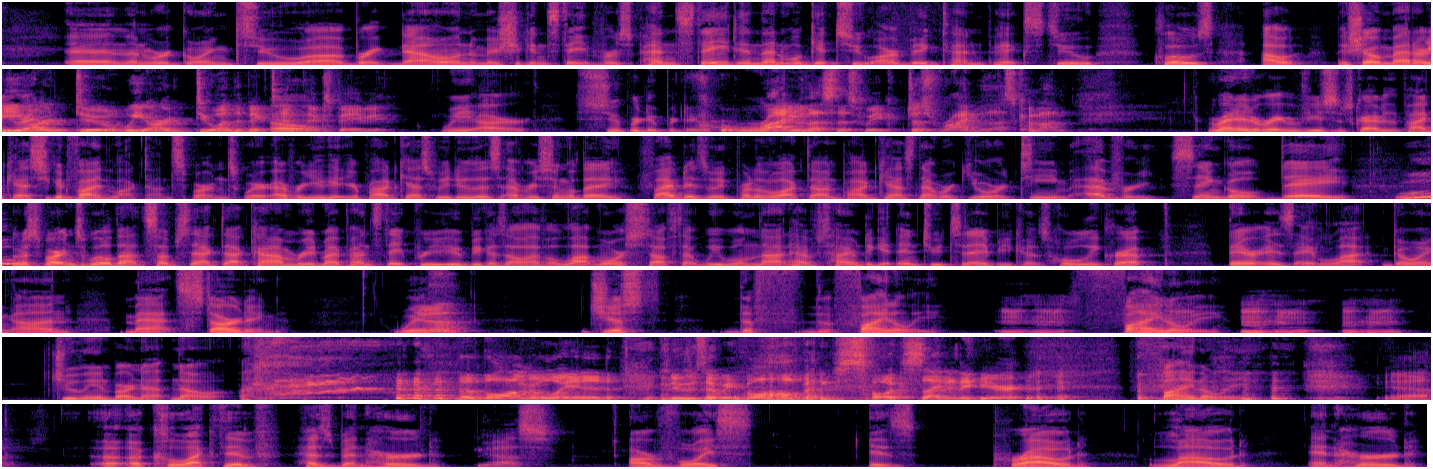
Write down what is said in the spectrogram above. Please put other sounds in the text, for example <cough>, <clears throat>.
and then we're going to uh, break down Michigan State versus Penn State, and then we'll get to our Big Ten picks to close out the show. Matt, are We you ready? are due. We are due on the Big Ten Oh. picks, baby. We are super duper due. <laughs> Ride with us this week. Just ride with us. Come on. Ready to rate, review, subscribe to the podcast. You can find Locked On Spartans wherever you get your podcast. We do this every single day, five days a week, part of the Locked On Podcast Network, your team every single day. Go to SpartansWill.substack.com, read my Penn State preview because I'll have a lot more stuff that we will not have time to get into today because holy crap, there is a lot going on. Matt, starting with Yeah. just the, the finally, Mm-hmm. finally, mm-hmm. Mm-hmm. Julian Barnett. No, <laughs> the long awaited news that we've all been so excited to hear. finally, <laughs> yeah. a, a collective has been heard. Yes. Our voice is proud, loud, and heard.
